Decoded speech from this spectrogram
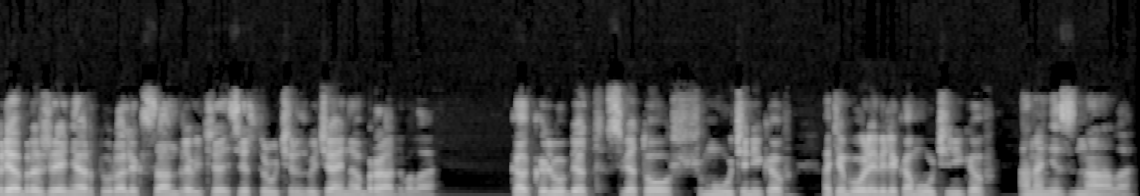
Преображение Артура Александровича сестру чрезвычайно обрадовало. Как любят святош, мучеников, а тем более великомучеников, она не знала.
